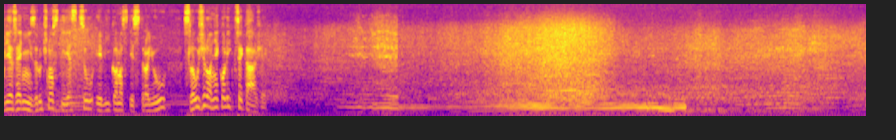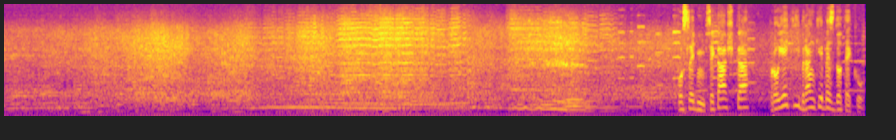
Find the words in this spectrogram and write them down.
Ověření zručnosti jezdců i výkonnosti strojů sloužilo několik překážek. Poslední překážka – projetí branky bez doteku.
